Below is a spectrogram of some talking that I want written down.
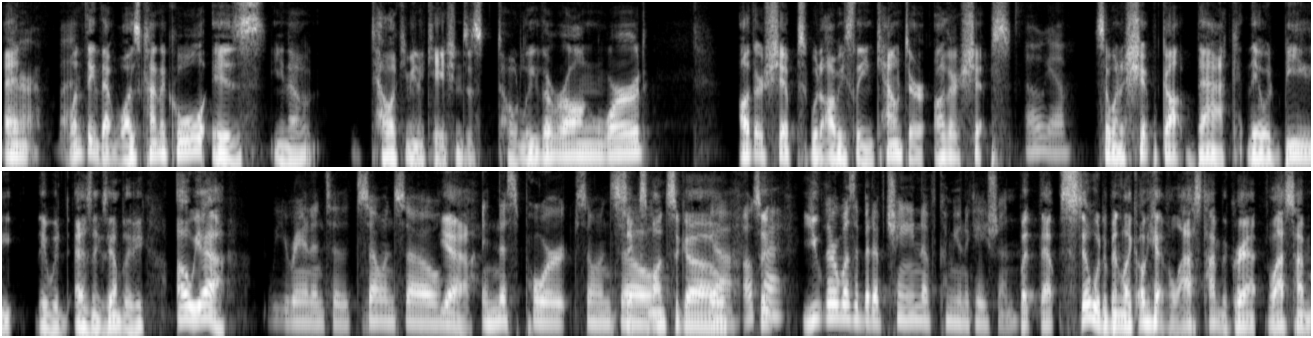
And there. But one thing that was kind of cool is, you know, telecommunications is totally the wrong word. Other ships would obviously encounter other ships. oh yeah, So when a ship got back, they would be, they would, as an example, they'd be, oh, yeah, we ran into so and so. yeah, In this port, so and so. six months ago. Yeah. Okay. So you, there was a bit of chain of communication. but that still would have been like, oh, yeah, the last time the grant, the last time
